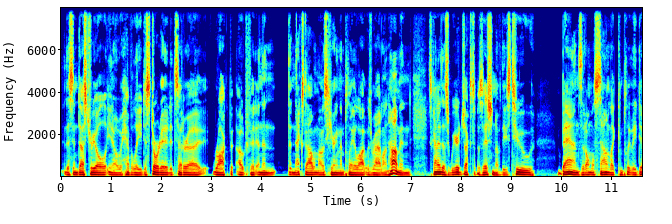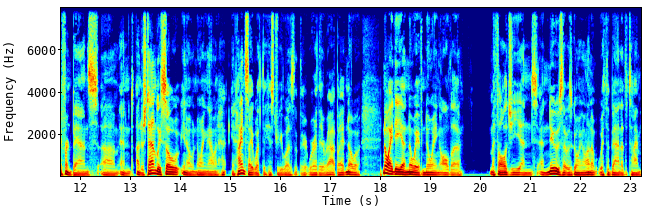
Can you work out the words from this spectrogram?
this industrial, you know, heavily distorted, etc. rock outfit, and then the next album I was hearing them play a lot was Rattle and Hum, and it's kind of this weird juxtaposition of these two bands that almost sound like completely different bands, um, and understandably so. You know, knowing now in, in hindsight what the history was that they're where they were at, but I had no no idea, no way of knowing all the mythology and and news that was going on with the band at the time.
